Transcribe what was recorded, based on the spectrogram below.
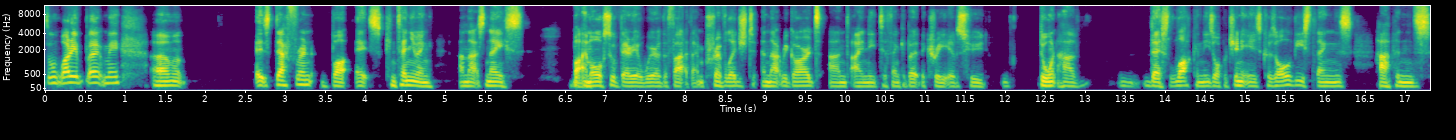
don't worry about me. Um, it's different, but it's continuing, and that's nice. But I'm also very aware of the fact that I'm privileged in that regard, and I need to think about the creatives who don't have this luck and these opportunities because all these things happens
